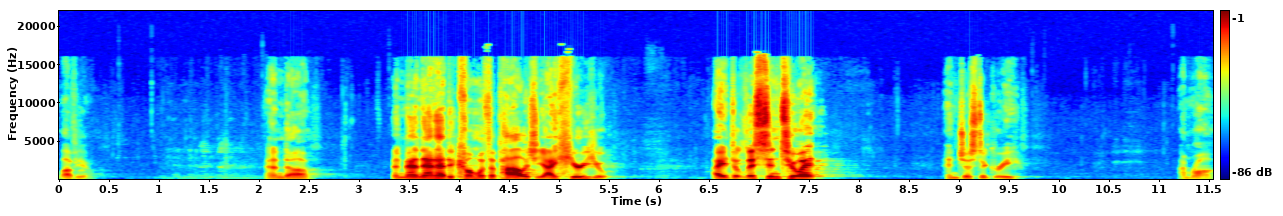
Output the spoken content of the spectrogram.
Love you. And, uh, and man, that had to come with apology. I hear you. I had to listen to it and just agree. I'm wrong.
